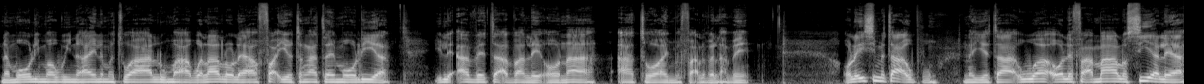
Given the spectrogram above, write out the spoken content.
na moli ma wina le matua alu ma awalalo le awha i o tangata e molia i le avata avale o na atoa i mefalavelave. O le isi mata upu, na ia tā ua o le whaamalo sia lea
